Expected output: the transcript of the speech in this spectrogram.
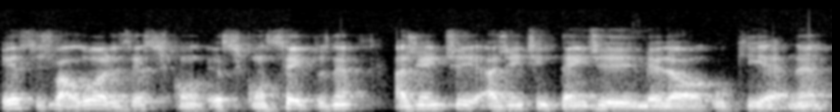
esses valores, esses, esses conceitos, né, a gente, a gente entende melhor o que é, né?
